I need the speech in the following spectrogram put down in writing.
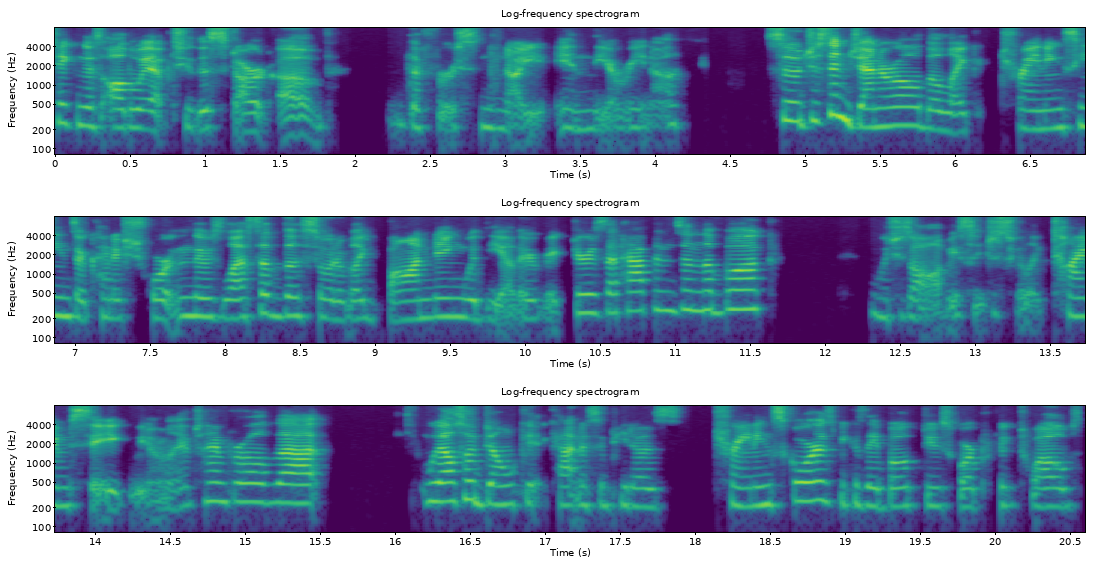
taking us all the way up to the start of the first night in the arena. So just in general, the like training scenes are kind of shortened. There's less of the sort of like bonding with the other victors that happens in the book, which is all obviously just for like time's sake. We don't really have time for all of that. We also don't get Katniss and Peeta's training scores because they both do score perfect 12s,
